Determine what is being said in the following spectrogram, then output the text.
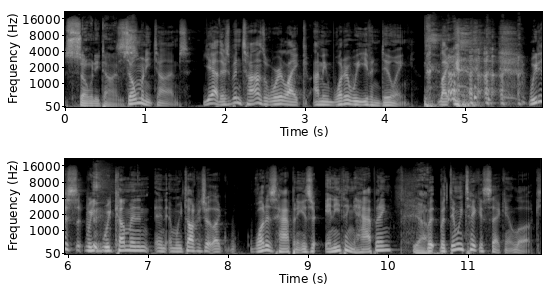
so many times. So many times. Yeah, there's been times where we're like, I mean, what are we even doing? Like, we just we, we come in and, and we talk to each other like, what is happening? Is there anything happening? Yeah. But but then we take a second look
